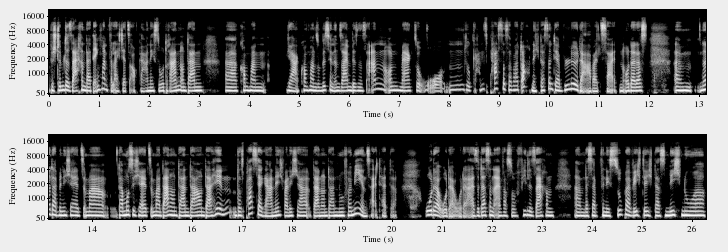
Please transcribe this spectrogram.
bestimmte Sachen, da denkt man vielleicht jetzt auch gar nicht so dran und dann äh, kommt man ja, kommt man so ein bisschen in seinem Business an und merkt so, oh, hm, so ganz passt das aber doch nicht. Das sind ja blöde Arbeitszeiten. Oder das, ähm, ne, da bin ich ja jetzt immer, da muss ich ja jetzt immer dann und dann da und dahin. Und das passt ja gar nicht, weil ich ja dann und dann nur Familienzeit hätte. Oder, oder, oder. Also das sind einfach so viele Sachen. Ähm, deshalb finde ich es super wichtig, dass nicht nur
